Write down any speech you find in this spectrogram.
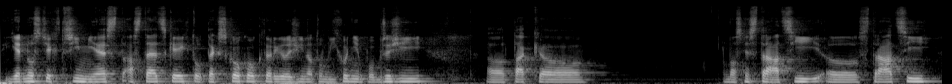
Jedno z těch tří měst astéckých, to Texcoco, který leží na tom východním pobřeží, tak vlastně ztrácí, ztrácí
